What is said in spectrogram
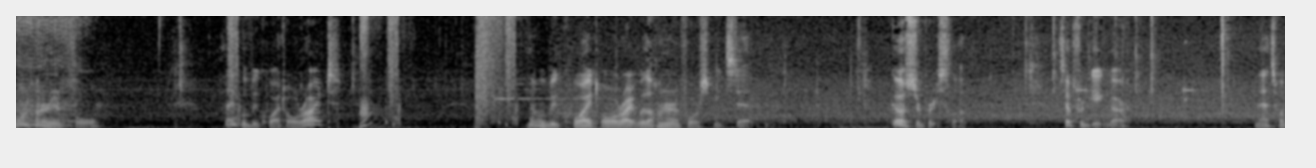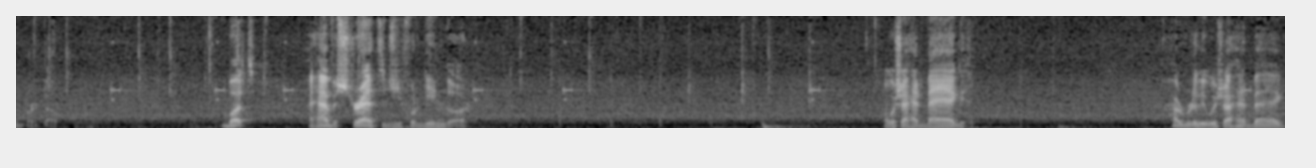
104. I think we'll be quite alright. I think we'll be quite alright with 104 speed stat. Ghosts are pretty slow. Except for Gengar. And that's what I'm worried about. But I have a strategy for Gengar. I wish I had bag. I really wish I had bag.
